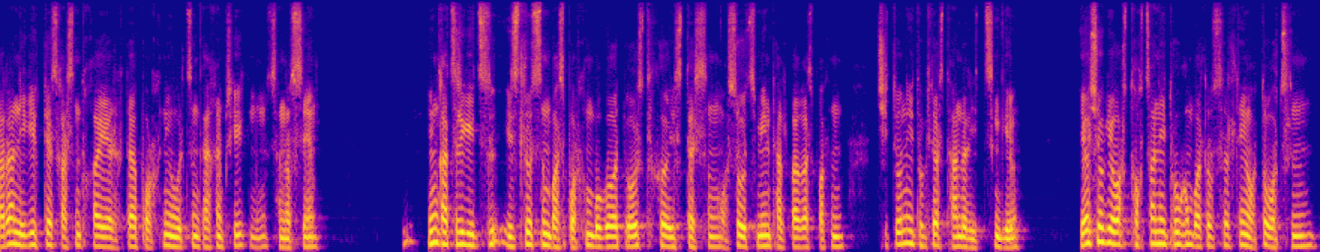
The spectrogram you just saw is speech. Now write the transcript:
Дараа нь Египтээс гарсан тухай ярихдаа Бурхны үлдсэн гайхамшигыг мөн сануулсан юм. Энэ газрыг эзлүүлсэн бас Бурхан бөгөөд өөрсдийнхөө эс тарсан усан үзмийн талбайгаас болон чидууны төглөөс та нар эдсэн гэв. Яшугийн урт хугацааны түүхэн боловсролын утга учир нь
